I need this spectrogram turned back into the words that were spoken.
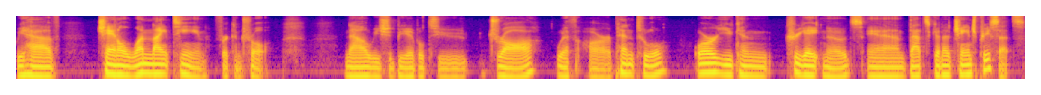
we have channel 119 for control. Now we should be able to draw with our pen tool, or you can create nodes, and that's going to change presets.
